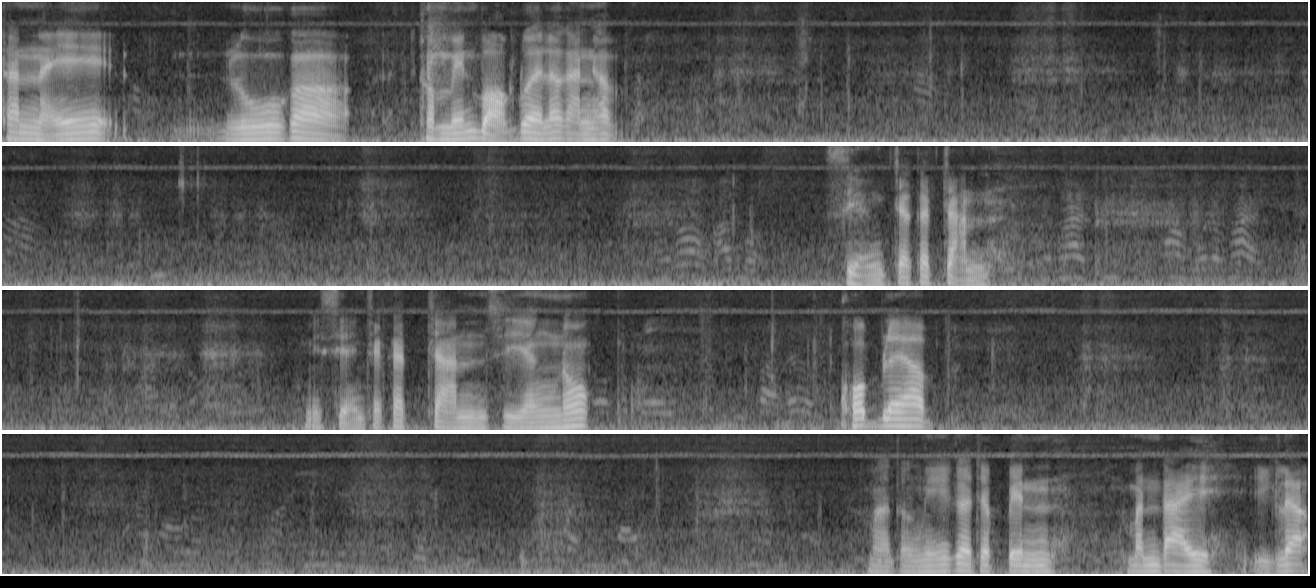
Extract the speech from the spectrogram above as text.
ท่านไหน รู้ก็คอมเมนต์บอกด้วยแล้วกันครับ เสียงจักรจันมีเสียงจักรจันเสียงนก ครบเลยครับมาตรงนี้ก็จะเป็นบันไดอีกแล้ว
